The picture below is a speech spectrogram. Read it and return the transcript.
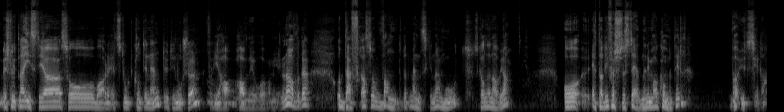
Ved slutten av istida så var det et stort kontinent ute i Nordsjøen, fordi havner jo over lavere. Og derfra så vandret menneskene mot Skandinavia. Og et av de første stedene de må ha kommet til, var Utsira.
